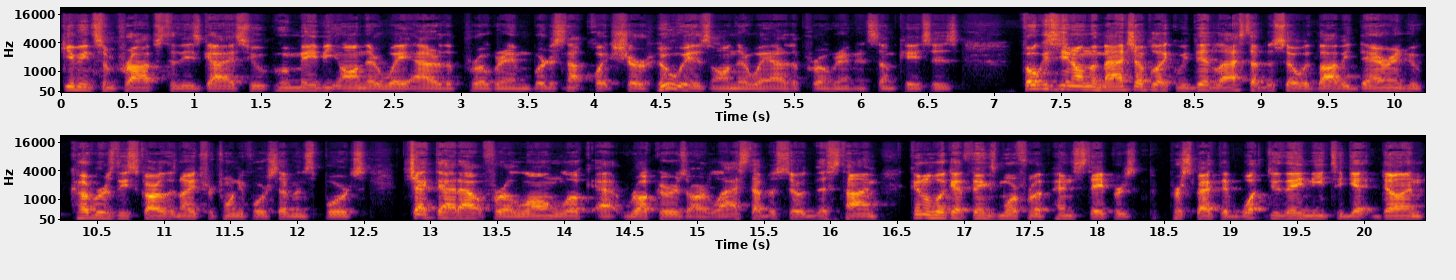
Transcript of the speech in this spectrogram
giving some props to these guys who who may be on their way out of the program. We're just not quite sure who is on their way out of the program in some cases focusing on the matchup like we did last episode with Bobby Darin, who covers the Scarlet Knights for 24 7 Sports. Check that out for a long look at Rutgers, our last episode this time. Going to look at things more from a Penn State pers- perspective. What do they need to get done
